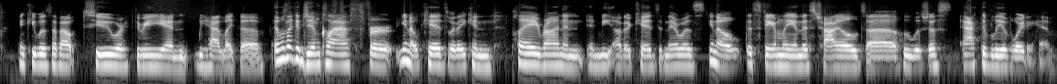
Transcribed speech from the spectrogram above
I think he was about two or three, and we had like a it was like a gym class for you know kids where they can play, run, and and meet other kids. And there was you know this family and this child uh, who was just actively avoiding him,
